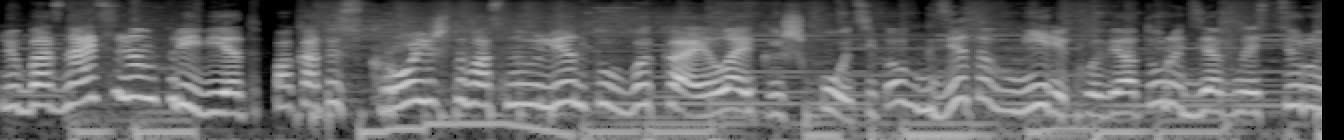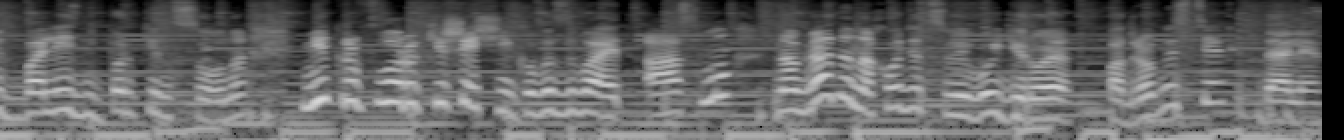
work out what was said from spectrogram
Любознательным привет! Пока ты скроллишь новостную ленту в ВК и лайкаешь котиков, где-то в мире клавиатура диагностирует болезнь Паркинсона, микрофлора кишечника вызывает астму, награда находит своего героя. Подробности далее.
